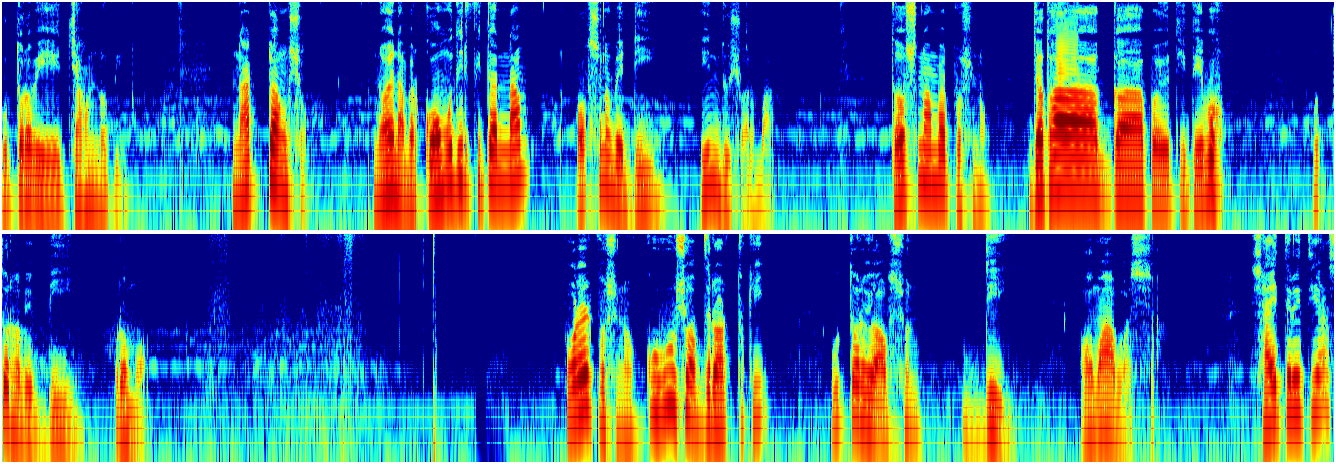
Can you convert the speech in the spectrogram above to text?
উত্তর হবে এ, জাহ্নবী। নাট্যাংশ। নয় নাম্বার, কৌমুদীর পিতার নাম? অপশন হবে ডি, হিন্দু শর্মা। দশ নম্বর প্রশ্ন, যথাজ্ঞা যথাজ্ঞাপয়তি দেব? উত্তর হবে বি, প্রমোদ। পরের প্রশ্ন, কুহু শব্দের অর্থ কি? উত্তর হবে অপশন ডি, অমাবস্যা। সাহিত্যের ইতিহাস?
